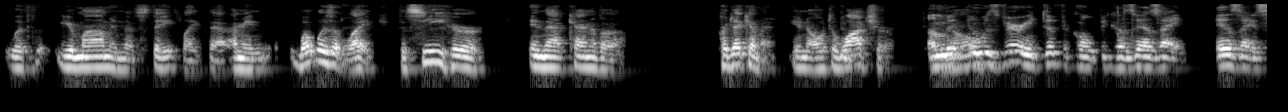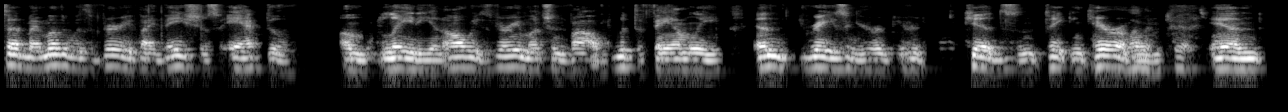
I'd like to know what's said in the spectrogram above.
with your mom in a state like that? I mean, what was it like to see her in that kind of a predicament, you know, to watch her? It, No. it was very difficult because, as I as I said, my mother was a very vivacious, active um lady, and always very much involved with the family and raising her her kids and taking care of them. Kids. And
